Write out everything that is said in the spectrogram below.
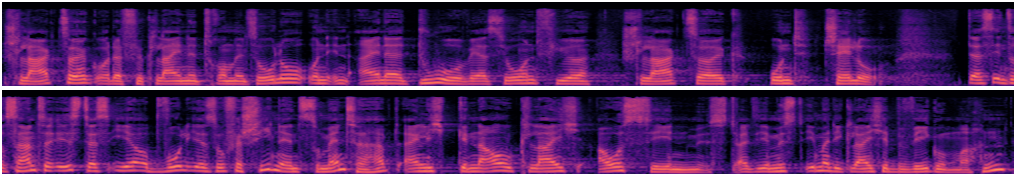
Schlagzeug oder für kleine Trommel Solo und in einer Duo-Version für Schlagzeug und Cello. Das Interessante ist, dass ihr, obwohl ihr so verschiedene Instrumente habt, eigentlich genau gleich aussehen müsst. Also ihr müsst immer die gleiche Bewegung machen.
